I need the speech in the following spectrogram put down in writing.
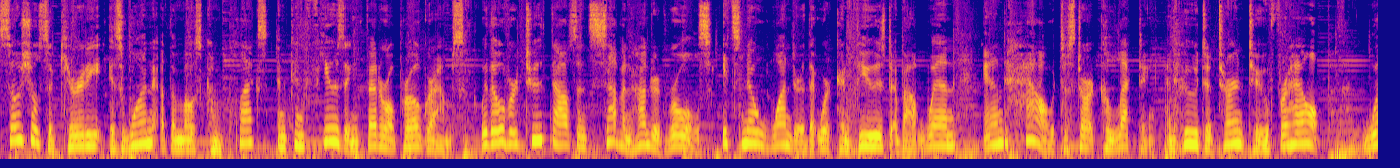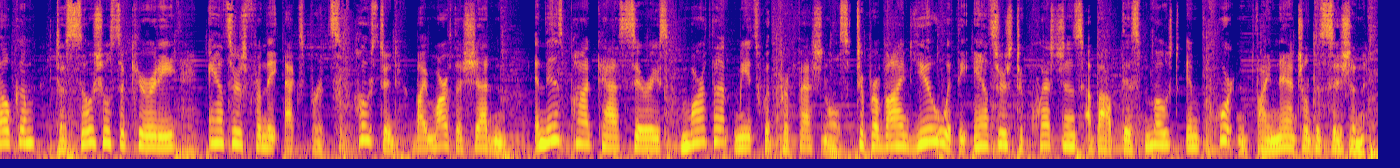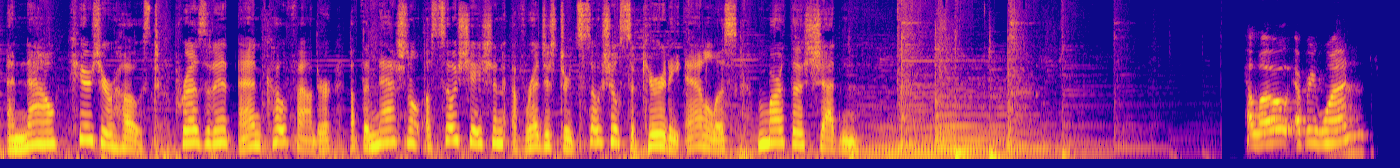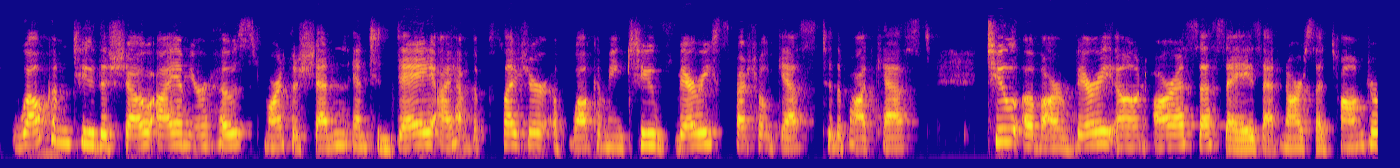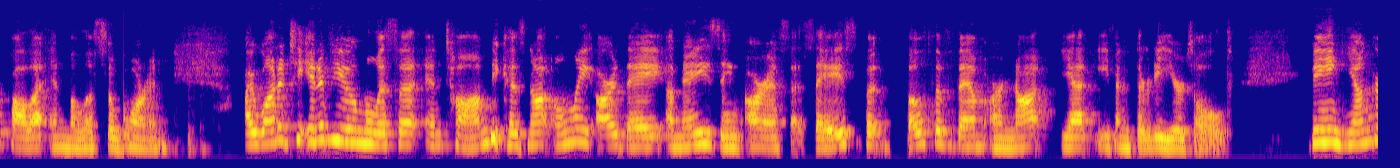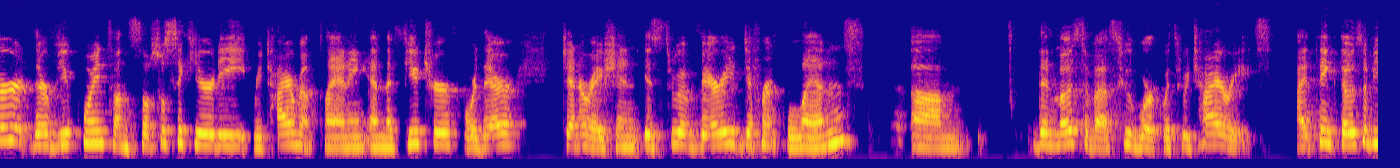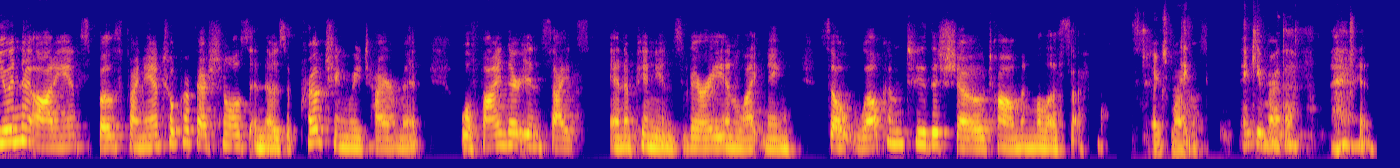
Social Security is one of the most complex and confusing federal programs. With over 2,700 rules, it's no wonder that we're confused about when and how to start collecting and who to turn to for help. Welcome to Social Security Answers from the Experts, hosted by Martha Shedden. In this podcast series, Martha meets with professionals to provide you with the answers to questions about this most important financial decision. And now, here's your host, President and co founder of the National Association of Registered Social Security Analysts, Martha Shedden. Hello, everyone. Welcome to the show. I am your host, Martha Shedden, and today I have the pleasure of welcoming two very special guests to the podcast. Two of our very own RSSAs at NARSA, Tom Drapala and Melissa Warren. I wanted to interview Melissa and Tom because not only are they amazing RSSAs, but both of them are not yet even 30 years old. Being younger, their viewpoints on Social Security, retirement planning, and the future for their generation is through a very different lens um, than most of us who work with retirees. I think those of you in the audience, both financial professionals and those approaching retirement, will find their insights and opinions very enlightening. So, welcome to the show, Tom and Melissa. Thanks, Martha. Thank you, Martha.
